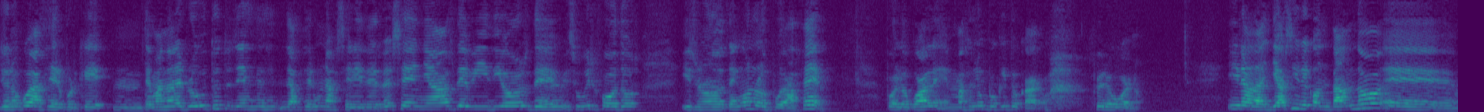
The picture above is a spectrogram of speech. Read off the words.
yo no puedo hacer porque mm, te mandan el producto, tú tienes que hacer una serie de reseñas, de vídeos, de subir fotos y si no lo tengo no lo puedo hacer. Por lo cual eh, me salido un poquito caro, pero bueno. Y nada, ya os iré contando eh,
